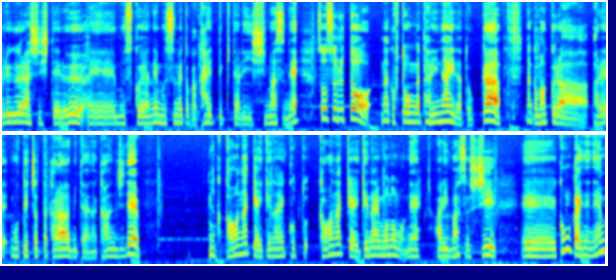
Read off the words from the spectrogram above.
人暮らししてる、えー、息子やね娘とか帰ってきたりしますねそうするとなんか布団が足りないだとかなんか枕あれ持って行っちゃったからみたいな感じでなんか買わなきゃいけないこと買わなきゃいけないものもねありますし、えー、今回ね年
